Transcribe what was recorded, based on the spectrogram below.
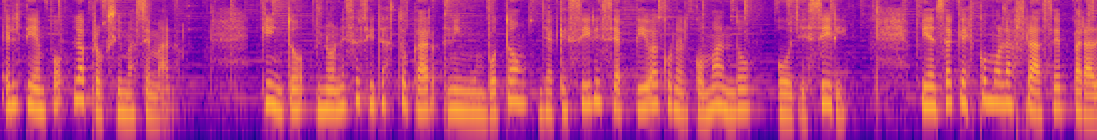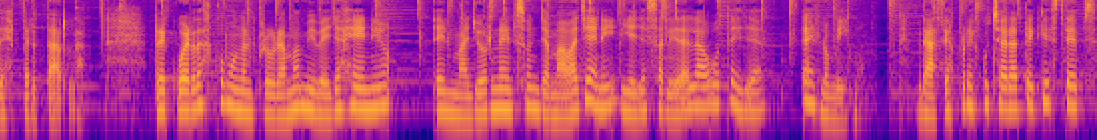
el tiempo la próxima semana? Quinto, no necesitas tocar ningún botón, ya que Siri se activa con el comando Oye Siri. Piensa que es como la frase para despertarla. ¿Recuerdas como en el programa Mi Bella Genio el mayor Nelson llamaba a Jenny y ella salía de la botella, es lo mismo. Gracias por escuchar a Techie Steps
